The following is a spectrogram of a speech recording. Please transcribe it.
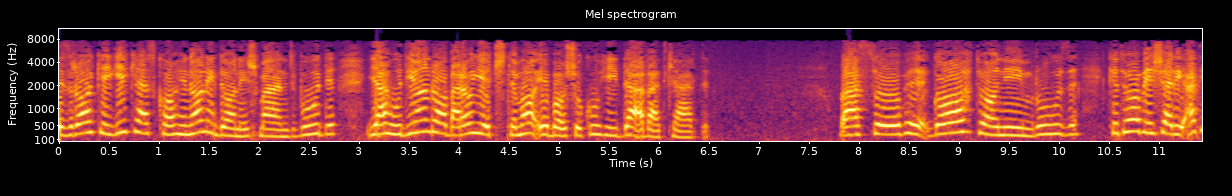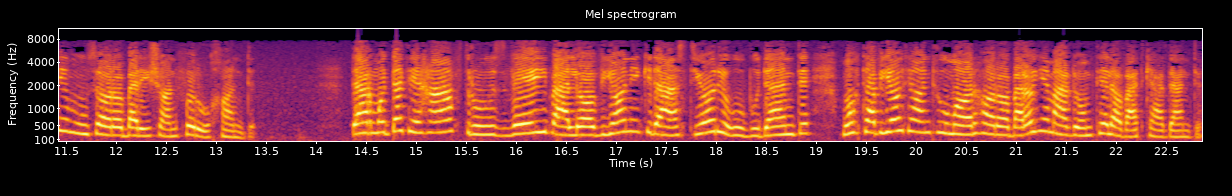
ازرا که یکی از کاهنان دانشمند بود یهودیان را برای اجتماع با شکوهی دعوت کرد و از صبحگاه تا نیم روز کتاب شریعت موسی را بر ایشان فرو خواند. در مدت هفت روز وی و لاویانی که دستیار او بودند محتویات آن تومارها را برای مردم تلاوت کردند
